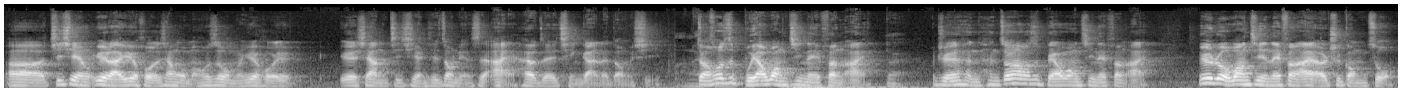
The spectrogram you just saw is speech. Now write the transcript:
呃机器人越来越活得像我们，或是我们越活越越像机器人，其实重点是爱，还有这些情感的东西。对啊，或是不要忘记那份爱。对，我觉得很很重要的是不要忘记那份爱，因为如果忘记了那份爱而去工作，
